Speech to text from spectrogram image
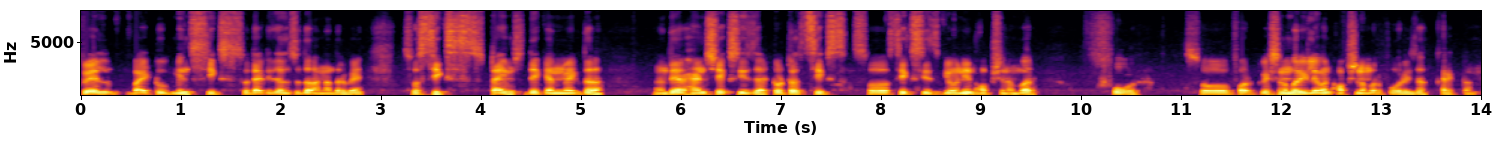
12 by 2 means 6 so that is also the another way. So 6 times they can make the uh, their handshakes is a total 6 so 6 is given in option number 4 so for question number 11 option number 4 is the correct one.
